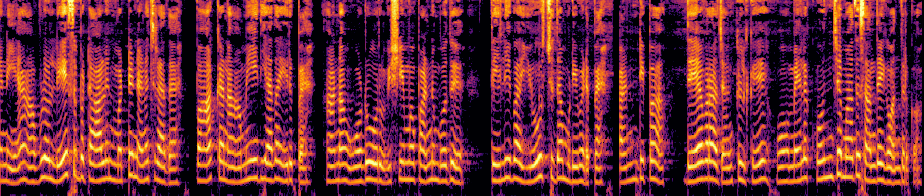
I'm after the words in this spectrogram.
என்னைய அவ்வளோ லேசுப்பட்ட ஆளுன்னு மட்டும் நினைச்சிடாத. பார்க்க நான் அமைதியாக தான் இருப்பேன். ஆனால் ஒரு ஒரு விஷயமும் பண்ணும்போது தெளிவாக யோசிச்சு தான் முடிவெடுப்பேன். கண்டிப்பாக தேவராஜ் அங்கிளுக்கு உன் மேலே கொஞ்சமாவது சந்தேகம் வந்திருக்கும்.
